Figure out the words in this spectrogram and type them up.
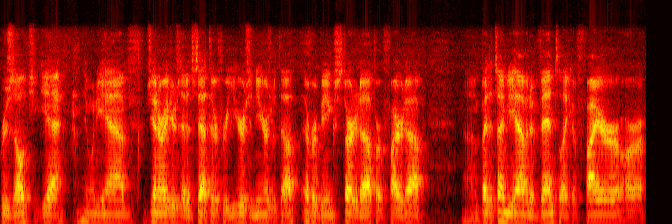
results you get. And when you have generators that have sat there for years and years without ever being started up or fired up, um, by the time you have an event like a fire or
